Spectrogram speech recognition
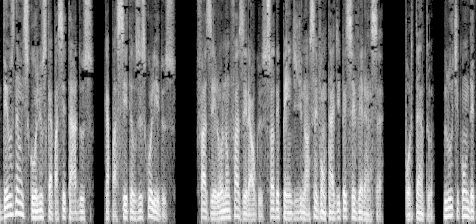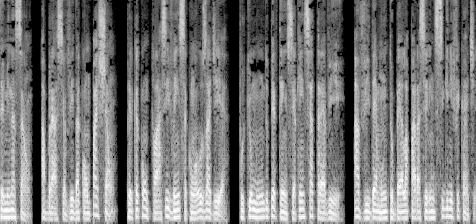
Deus não escolhe os capacitados, capacita os escolhidos. Fazer ou não fazer algo só depende de nossa vontade e perseverança. Portanto, lute com determinação, abrace a vida com paixão, perca com classe e vença com ousadia, porque o mundo pertence a quem se atreve e a vida é muito bela para ser insignificante.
